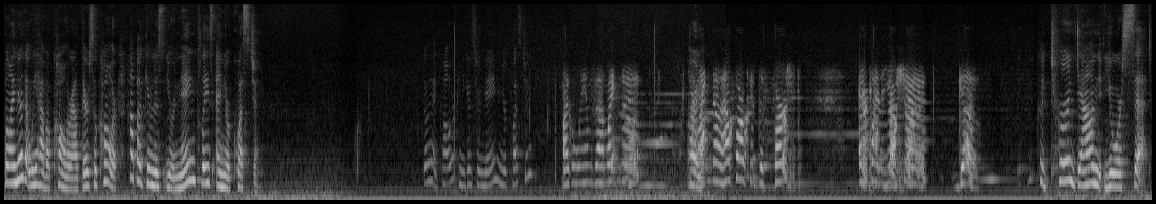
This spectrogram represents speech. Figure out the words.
Well, I know that we have a caller out there, so caller, how about giving us your name, please, and your question? Go ahead, caller. Can you give us your name and your question? Michael Williams. I'd like to know. All right. I'd like to know how far could the first airplane that y'all showed go? If you could turn down your set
